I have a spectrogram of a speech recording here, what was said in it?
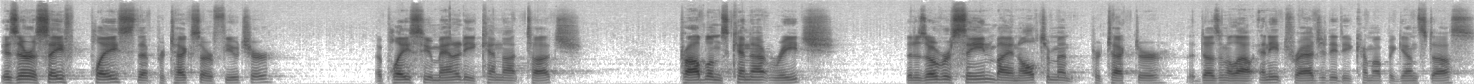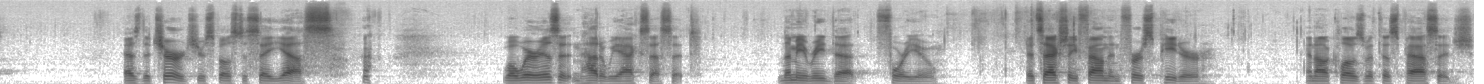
Is there a safe place that protects our future? A place humanity cannot touch, problems cannot reach, that is overseen by an ultimate protector that doesn't allow any tragedy to come up against us? As the church, you're supposed to say yes. well, where is it and how do we access it? Let me read that for you. It's actually found in 1 Peter, and I'll close with this passage.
